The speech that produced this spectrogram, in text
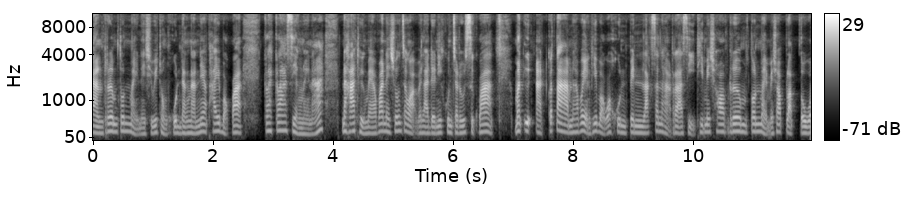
การเริ่มต้นใหม่ในชีวิตของคุณดังนั้นเนี่ยไพ่บอกว่ากล้าๆเสี่ยงหน่อยนะนะคะ ถึงแม้ว่าในช่วงจังหวะเวลาเดือนนี้คุณจะรู้สึกว่ามันอึดอัดก็ตามนะคะเพราะอย่างที่บอกว่าคุณเป็นลักษณะราศีที่ไม่ชอบเริ่มต้นใหม่ไม่ชอบปรับตัว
